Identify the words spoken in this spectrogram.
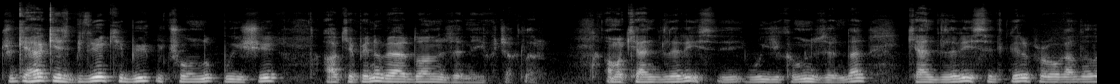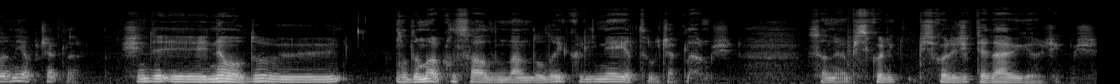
Çünkü herkes biliyor ki büyük bir çoğunluk bu işi AKP'nin ve Erdoğan'ın üzerine yıkacaklar. Ama kendileri bu yıkımın üzerinden kendileri istedikleri propagandalarını yapacaklar. Şimdi e, ne oldu? E, adamı akıl sağlığından dolayı kliniğe yatırılacaklarmış. Sanıyorum psikolojik, psikolojik tedavi görecekmiş.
